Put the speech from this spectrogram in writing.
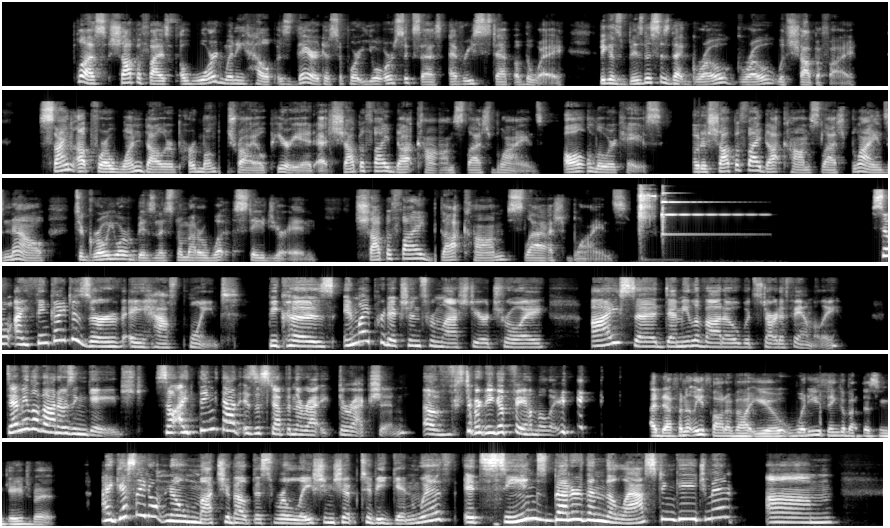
Plus, Shopify's award winning help is there to support your success every step of the way because businesses that grow, grow with Shopify. Sign up for a $1 per month trial period at shopify.com slash blinds, all lowercase. Go to shopify.com slash blinds now to grow your business no matter what stage you're in. Shopify.com slash blinds. So I think I deserve a half point because in my predictions from last year, Troy, I said Demi Lovato would start a family. Demi Lovato's engaged. So I think that is a step in the right direction of starting a family. I definitely thought about you. What do you think about this engagement? I guess I don't know much about this relationship to begin with. It seems better than the last engagement. Um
